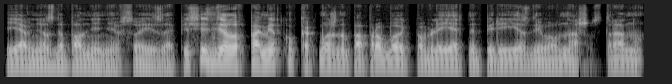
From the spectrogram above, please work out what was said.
Я внес дополнение в свои записи, сделав пометку, как можно попробовать повлиять на переезд его в нашу страну.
